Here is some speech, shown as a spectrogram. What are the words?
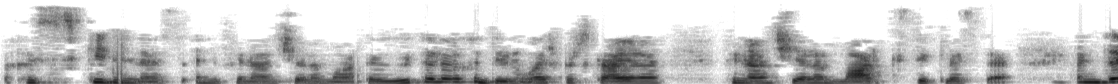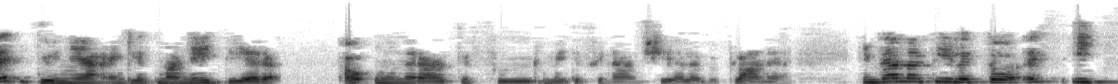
geskiedenis in finansiële markte. Hoe het hulle gedoen oor verskeie finansiële marksiklusse? En dit doen jy eintlik maar net deur 'n onderhoud te voer met 'n finansiële beplanner. En dan natuurlik daar is iets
